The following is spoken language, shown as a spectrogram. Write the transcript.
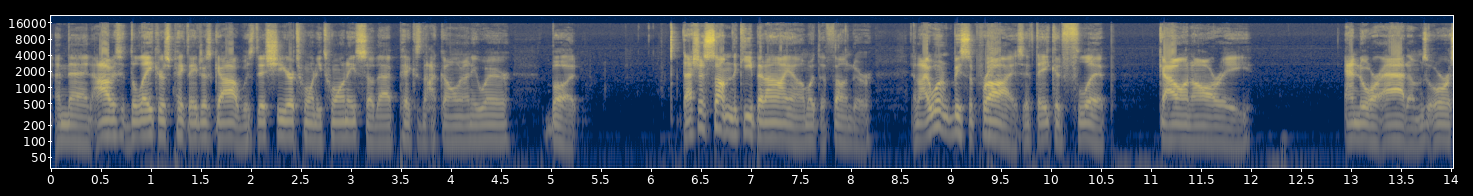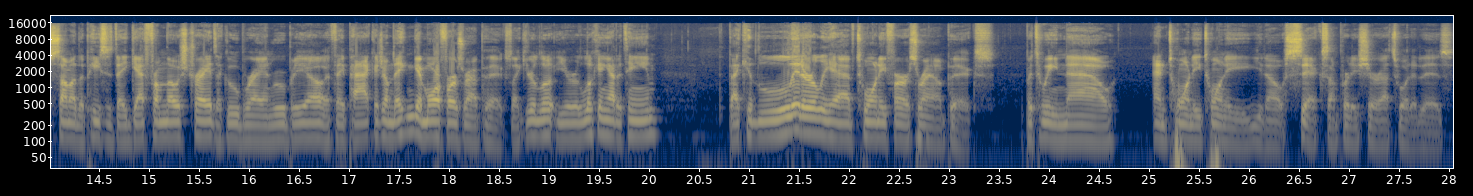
and then obviously the Lakers pick they just got was this year, 2020, so that pick's not going anywhere. But that's just something to keep an eye on with the Thunder. And I wouldn't be surprised if they could flip Gallinari and or Adams or some of the pieces they get from those trades, like Oubre and Rubio, if they package them, they can get more first round picks. Like you're lo- you're looking at a team that could literally have 20 first round picks between now and 2020, you know, six. I'm pretty sure that's what it is.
